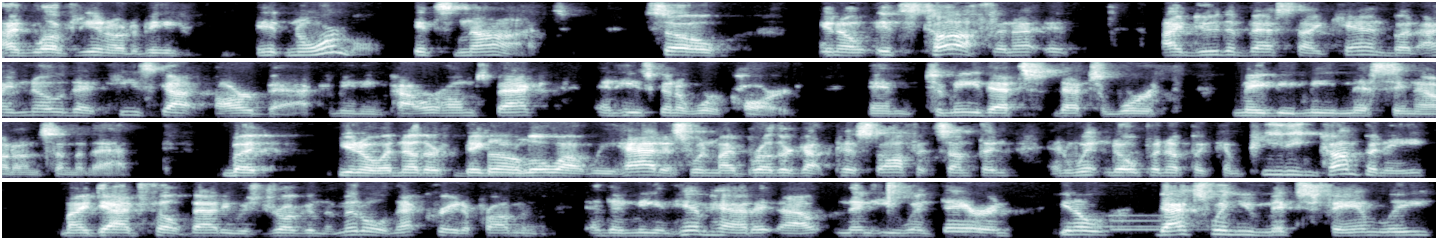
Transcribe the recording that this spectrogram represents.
I'd love, you know, to be it normal. It's not. So, you know, it's tough. And I, it, I do the best I can, but I know that he's got our back, meaning Power Homes back, and he's going to work hard. And to me, that's that's worth maybe me missing out on some of that. But you know, another big so, blowout we had is when my brother got pissed off at something and went and opened up a competing company. My dad felt bad he was drug in the middle, and that created a problem. And then me and him had it out, and then he went there. And you know, that's when you mix family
